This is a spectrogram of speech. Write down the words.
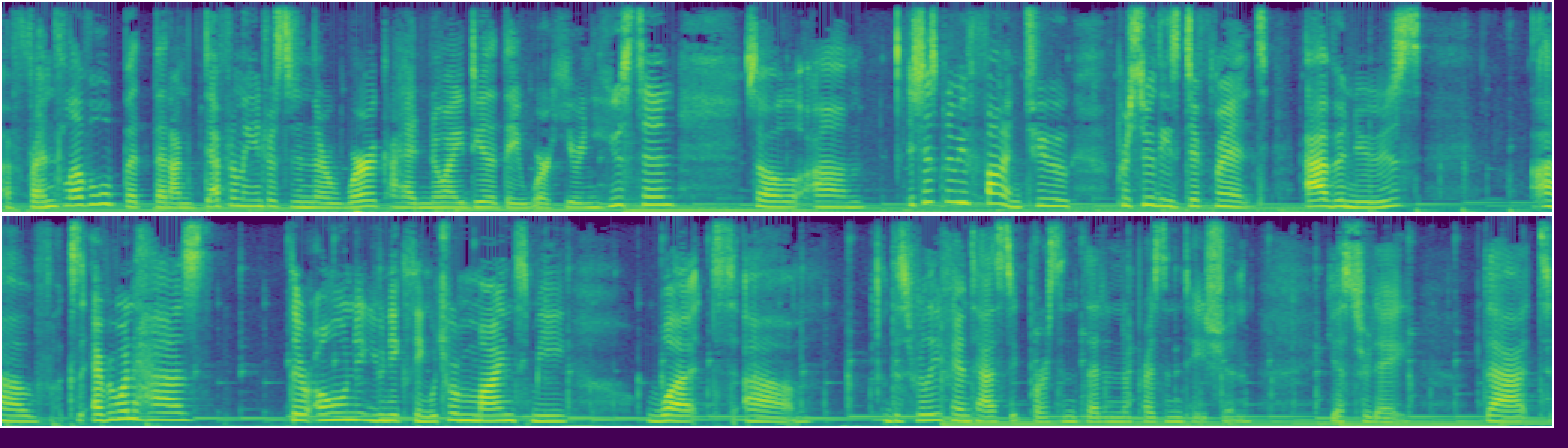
a friend level, but that I'm definitely interested in their work. I had no idea that they were here in Houston. So um, it's just going to be fun to pursue these different avenues of because everyone has their own unique thing, which reminds me what um, this really fantastic person said in a presentation yesterday that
